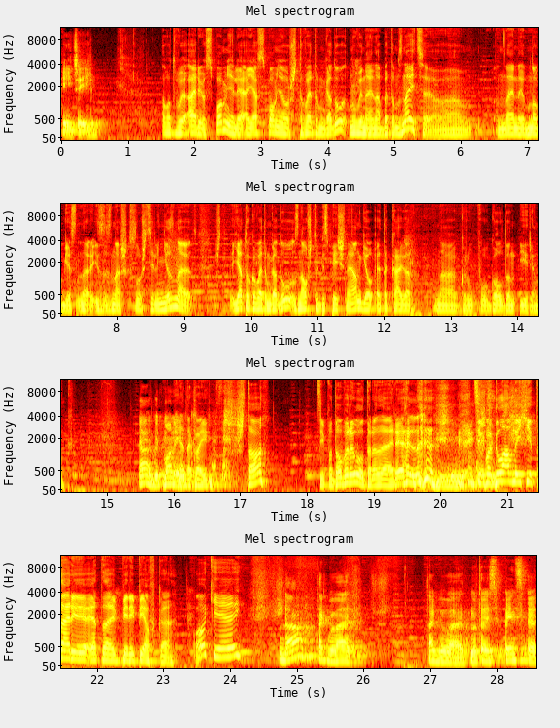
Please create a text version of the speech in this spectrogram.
AJ. Вот вы Арию вспомнили, а я вспомнил, что в этом году, ну вы, наверное, об этом знаете, э, наверное, многие из наших слушателей не знают. Я только в этом году знал, что «Беспечный ангел» — это кавер на группу Golden Earring. Ah, good morning. Я такой, что? Типа, доброе утро, да, реально. Типа, главный хитари это перепевка. Окей. Да, так бывает. Так бывает. Ну, то есть, в принципе,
